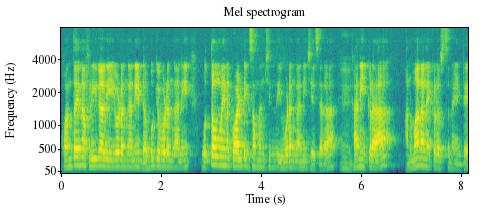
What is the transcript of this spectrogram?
కొంతైనా ఫ్రీగా ఇవ్వడం కానీ డబ్బుకి ఇవ్వడం కానీ ఉత్తమమైన క్వాలిటీకి సంబంధించింది ఇవ్వడం కానీ చేశారా? కానీ ఇక్కడ అనుమానాలు ఎక్కడ వస్తున్నాయంటే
